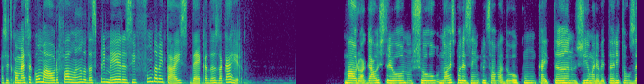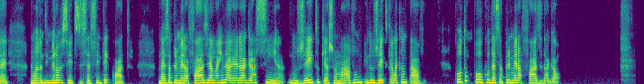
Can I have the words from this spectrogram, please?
A gente começa com o Mauro falando das primeiras e fundamentais décadas da carreira. Mauro, a Gal estreou no show Nós, por exemplo, em Salvador, com Caetano, Gil, Maria Bethânia e Tom Zé, no ano de 1964. Nessa primeira fase, ela ainda era gracinha, no jeito que a chamavam e no jeito que ela cantava. Conta um pouco dessa primeira fase da Gal.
